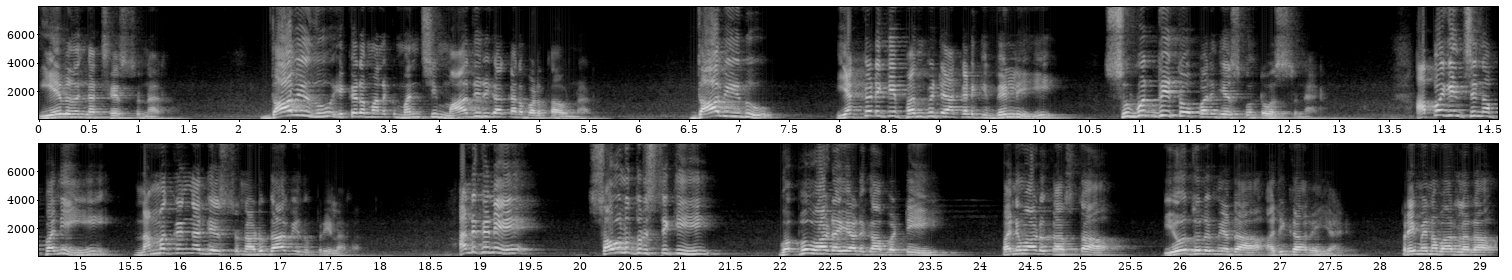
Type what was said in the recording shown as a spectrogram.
ఏ విధంగా చేస్తున్నారు? దావీదు ఇక్కడ మనకు మంచి మాదిరిగా కనబడతా ఉన్నాడు. దావీదు ఎక్కడికి పంపితే అక్కడికి వెళ్ళి సుబుద్ధితో పని చేసుకుంటూ వస్తున్నాడు. అప్పగించిన పని నమ్మకంగా చేస్తున్నాడు దావీదు ప్రియులరా. అందుకని సౌలు దృష్టికి గొప్పవాడయ్యాడు కాబట్టి పనివాడు కాస్త యోధుల మీద అధికారయ్యాడు. ప్రేమైన వార్లరా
